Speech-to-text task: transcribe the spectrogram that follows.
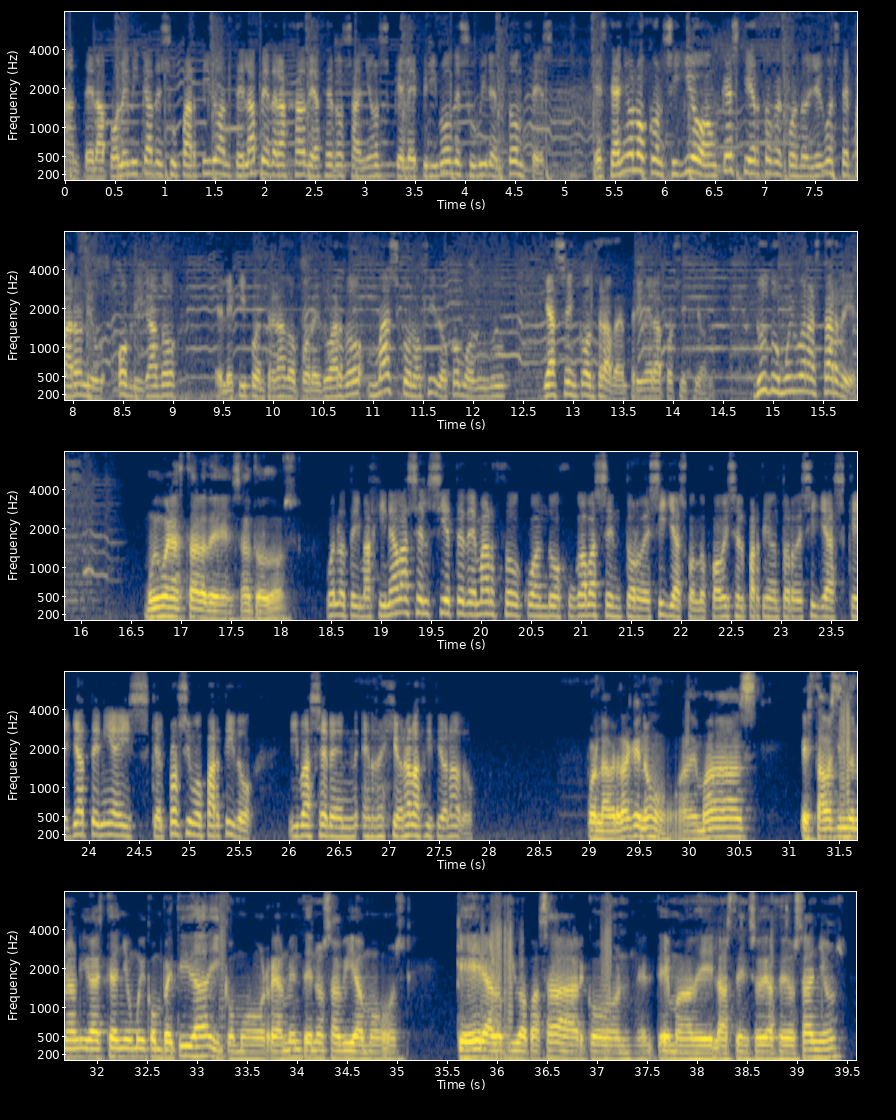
ante la polémica de su partido ante la Pedraja de hace dos años que le privó de subir entonces. Este año lo consiguió, aunque es cierto que cuando llegó este parón obligado, el equipo entrenado por Eduardo, más conocido como Dudu, ya se encontraba en primera posición. Dudu, muy buenas tardes. Muy buenas tardes a todos. Bueno, ¿te imaginabas el 7 de marzo cuando jugabas en Tordesillas, cuando jugabais el partido en Tordesillas, que ya teníais que el próximo partido iba a ser en, en regional aficionado? Pues la verdad que no. Además, estaba siendo una liga este año muy competida y como realmente no sabíamos qué era lo que iba a pasar con el tema del ascenso de hace dos años,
